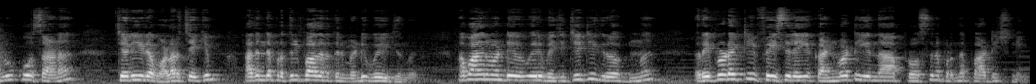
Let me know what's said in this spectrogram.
ഗ്ലൂക്കോസ് ആണ് ചെടിയുടെ വളർച്ചയ്ക്കും അതിന്റെ പ്രത്യുൽപാദനത്തിനും വേണ്ടി ഉപയോഗിക്കുന്നത്. അപ്പൊ അതിനുവേണ്ടി ഒരു വെജിറ്റേറ്റീവ് ഗ്രോത്ത് നിന്ന് റീപ്രൊഡക്റ്റീവ് ഫേസിലേക്ക് കൺവേർട്ട് ചെയ്യുന്ന ആ പ്രോസസ്സിനെ പറയുന്ന പാർട്ടീഷനിങ്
